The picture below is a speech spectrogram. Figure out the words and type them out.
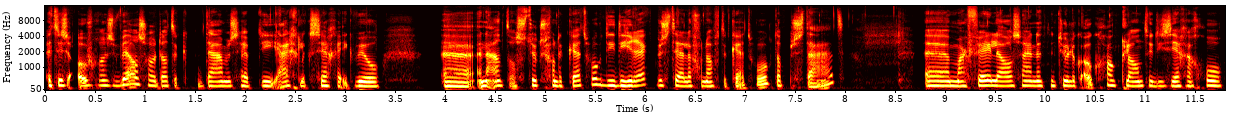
Het is overigens wel zo dat ik dames heb die eigenlijk zeggen: ik wil eh, een aantal stuks van de catwalk die direct bestellen vanaf de catwalk. Dat bestaat. Eh, maar veelal zijn het natuurlijk ook gewoon klanten die zeggen: Goh,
